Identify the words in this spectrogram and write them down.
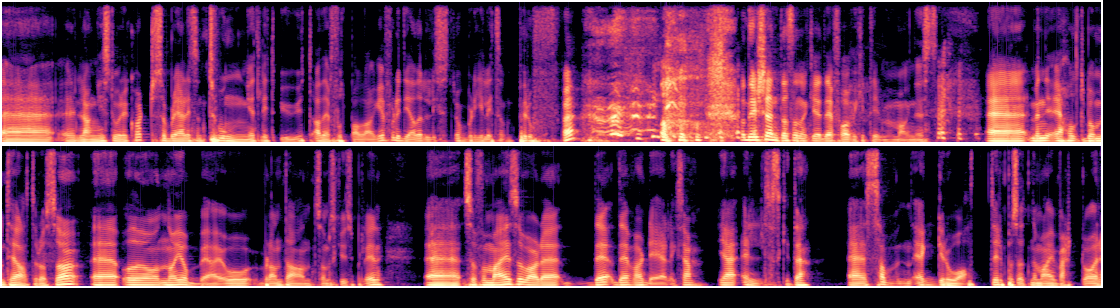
eh, lang historie kort, så ble jeg liksom tvunget litt ut av det fotballaget fordi de hadde lyst til å bli litt sånn proffe. og de skjønte sånn, ok, det får vi ikke til med Magnus. Eh, men jeg holdt på med teater også, eh, og nå jobber jeg jo annet som skuespiller. Eh, så for meg så var det, det Det var det, liksom. Jeg elsket det. Jeg, savn, jeg gråter på 17. mai hvert år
